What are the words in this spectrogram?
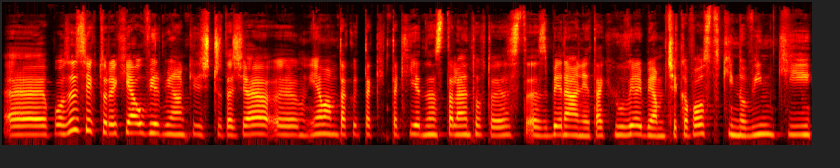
e, pozycje, których ja uwielbiam kiedyś czytać. Ja, e, ja mam taki, taki, taki jeden z talentów, to jest e, zbieranie, tak? I uwielbiam ciekawostki, nowinki.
